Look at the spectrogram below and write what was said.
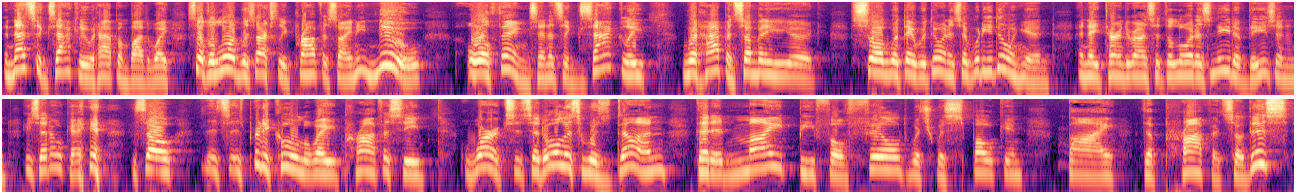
And that's exactly what happened, by the way. So the Lord was actually prophesying. He knew all things. And it's exactly what happened. Somebody uh, saw what they were doing and said, What are you doing here? And, and they turned around and said, The Lord has need of these. And he said, Okay. so it's, it's pretty cool the way prophecy works. It said, All this was done that it might be fulfilled, which was spoken by the prophet. So this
